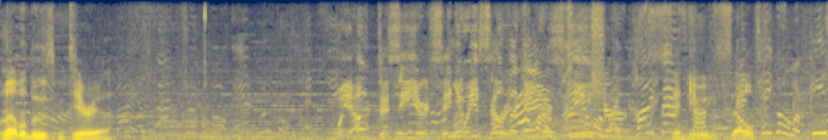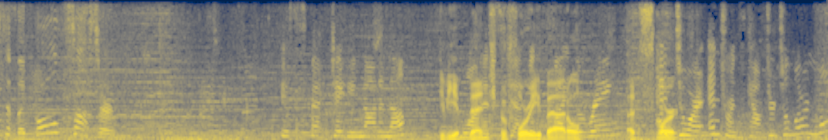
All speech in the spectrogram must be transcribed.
Level boost materia. We hope to see your sinewy self again soon. Iconic Sinewy mascot self. and take home a piece of the gold saucer. Is spectating not enough? Give you a Wanna bench before you battle. That's smart. Head to our entrance counter to learn more.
